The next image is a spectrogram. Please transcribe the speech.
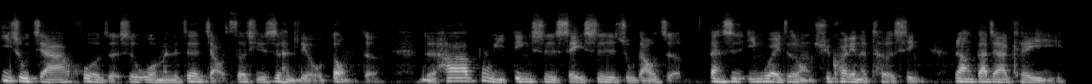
艺术家或者是我们的这个角色其实是很流动的。对，它不一定是谁是主导者，但是因为这种区块链的特性，让大家可以。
